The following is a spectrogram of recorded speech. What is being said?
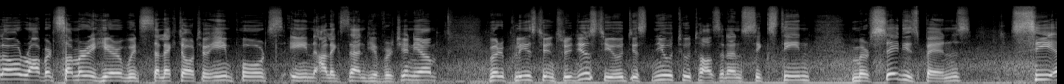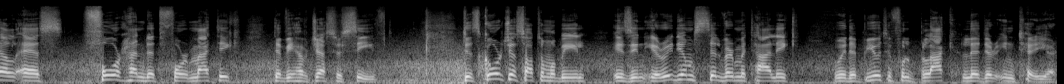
Hello, Robert Summary here with Select Auto Imports in Alexandria, Virginia. Very pleased to introduce to you this new 2016 Mercedes-Benz CLS 400 4MATIC that we have just received. This gorgeous automobile is in iridium silver metallic with a beautiful black leather interior.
